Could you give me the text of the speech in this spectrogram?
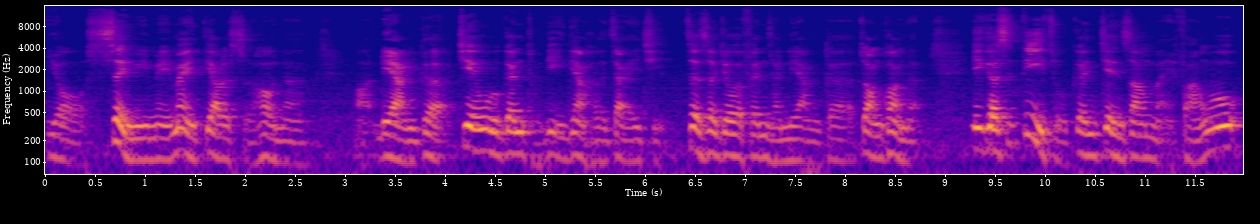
有剩余没卖掉的时候呢，啊，两个建物跟土地一定要合在一起，这时候就会分成两个状况了，一个是地主跟建商买房屋，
